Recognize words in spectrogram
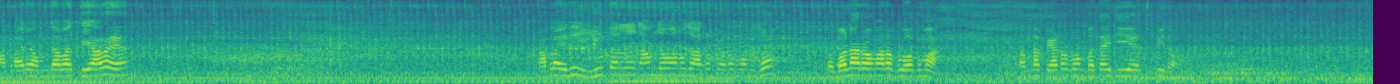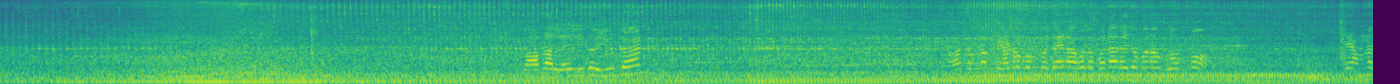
આપણે હવે અમદાવાદથી આવે. આપણે અહીંથી યુટર્ન લઈને આમ જવાનું છે, આગળ પેટ્રોલ પંપ છે. તો બનાવો અમારા બ્લોગમાં તમને પેટ્રોલ પંપ બતાવી દઈએ એચપીનો. તો આપણે લઈ લીધો યુ ટર્ન હા તમને પેટ્રોલ પંપ બતાવી નાખો તો બના રહેજો મારા બ્લોગમાં કે અમને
